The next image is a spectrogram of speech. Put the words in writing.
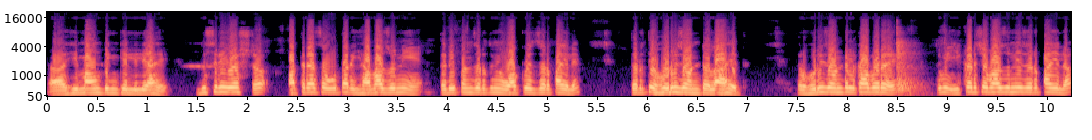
ही माउंटिंग केलेली आहे. दुसरी गोष्ट पत्र्याचा उतार ह्या बाजूनी आहे तरी पण जर तुम्ही वॉकवेज जर पाहिले तर ते होरिझॉन्टल आहेत. तर होरिझॉन्टल का बरं आहे? तुम्ही इकडच्या बाजूनी जर पाहिलं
